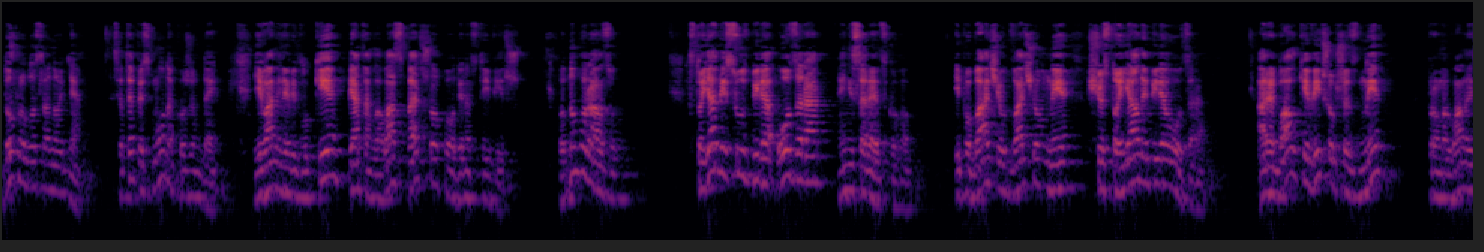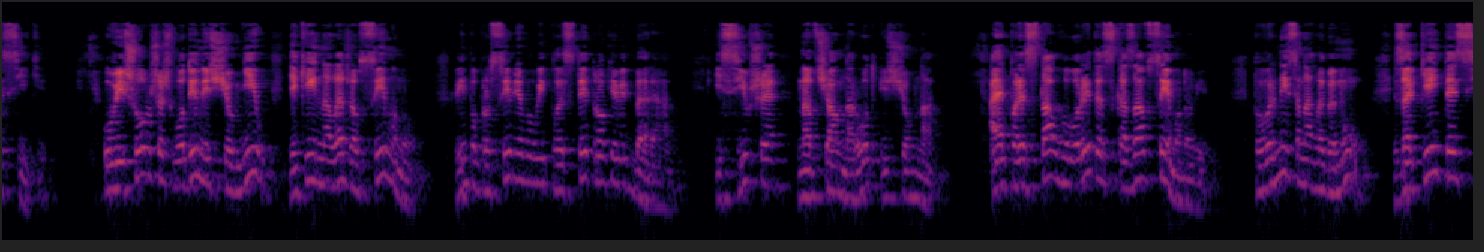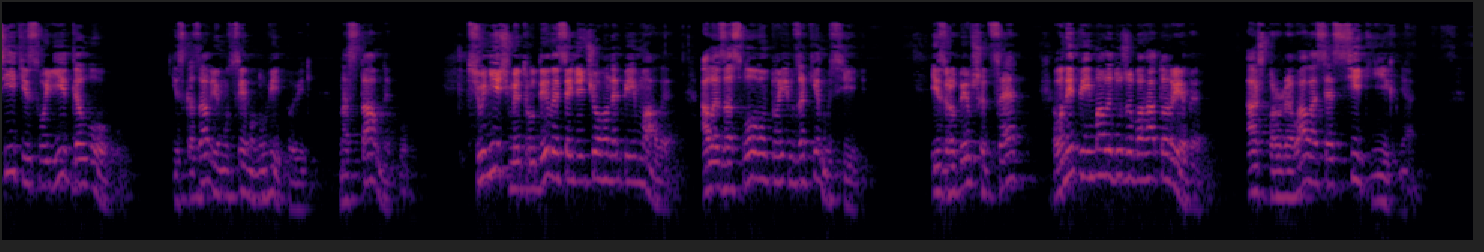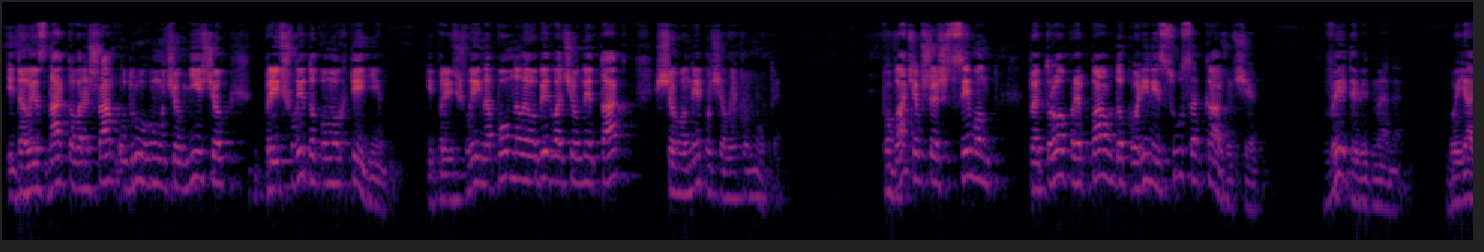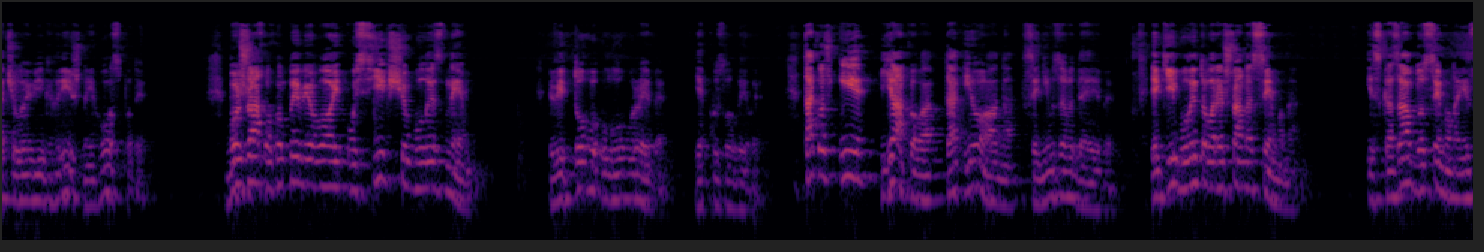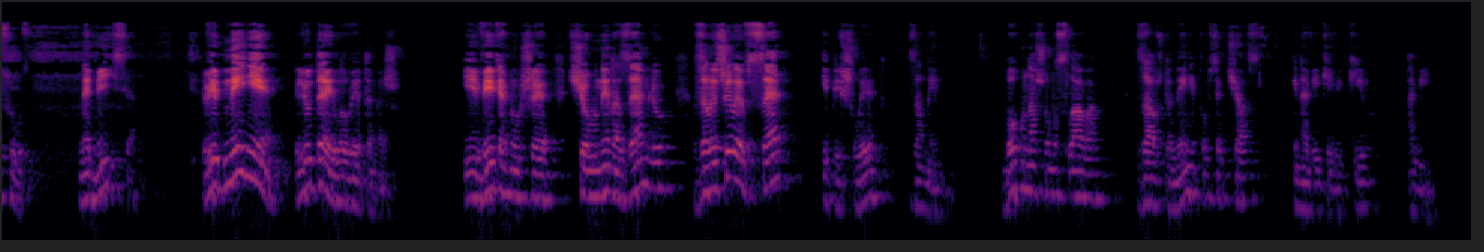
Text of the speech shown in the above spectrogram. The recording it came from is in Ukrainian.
Доброго благословеного дня! Святе письмо на кожен день. Євангелія від Луки, 5 глава, з 1 по 11 вірш. Одного разу стояв Ісус біля озера Генісарецького і побачив два човни, що стояли біля озера, а рибалки, вийшовши з них, промивали сіті. Увійшовши ж в один із човнів, який належав Симону, він попросив його відплисти трохи від берега і, сівши, навчав народ із човна. А як перестав говорити, сказав Симонові: Повернися на глибину, закиньте сіті свої для лову. І сказав йому Симон у відповідь: Наставнику, всю ніч ми трудилися і нічого не піймали, але за словом твоїм закинув сіть. І зробивши це, вони піймали дуже багато риби, аж проривалася сіть їхня. І дали знак товаришам у другому човні, щоб прийшли допомогти їм. І прийшли і наповнили обидва човни так, що вони почали тонути. Побачивши ж, Симон Петро припав до колін Ісуса, кажучи: Вийди від мене, бо я чоловік грішний, Господи. Бо жах охопив його й усіх, що були з ним, від того улову риби, яку зловили. Також і Якова та Іоанна, синів Заведеєви, які були товаришами Симона. І сказав до Симона Ісус: Не бійся, віднині людей ловитимеш. І, витягнувши човни на землю, залишили все і пішли за ним. Богу нашому слава завжди нині повсякчас і на віки віків. Амінь.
